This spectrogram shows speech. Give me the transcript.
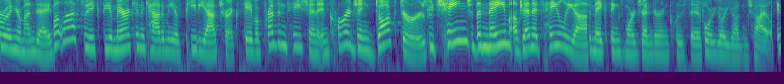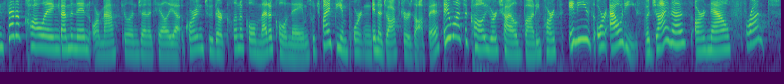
ruin your Monday. But last week, the American Academy of Pediatrics gave a presentation encouraging doctors to change the name of genitalia to make things more gender inclusive for your young child. Instead of calling feminine or masculine genitalia according to their clinical medical names, which might be important in a doctor's office, they want to call your child's body parts innies or outies. Vaginas are now front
